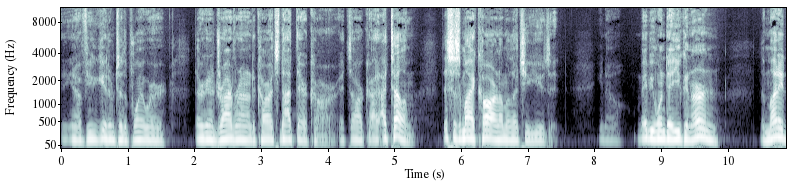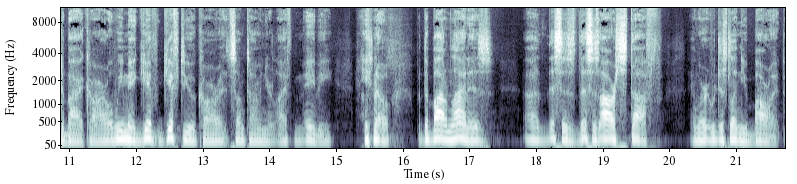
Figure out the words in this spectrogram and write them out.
You know, if you get them to the point where they're going to drive around in the car, it's not their car; it's our car. I, I tell them, "This is my car, and I'm going to let you use it." You know, maybe one day you can earn the money to buy a car, or we may give gift you a car at some time in your life, maybe. You know, but the bottom line is, uh, this is this is our stuff, and we're we're just letting you borrow it.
